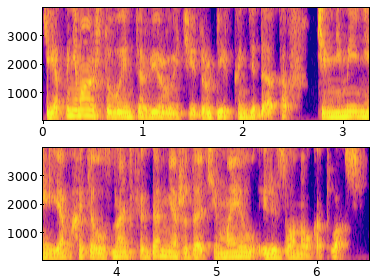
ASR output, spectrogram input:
Я понимаю, что вы интервьюируете и других кандидатов. Тем не менее, я бы хотел знать, когда мне ожидать имейл или звонок от вас.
